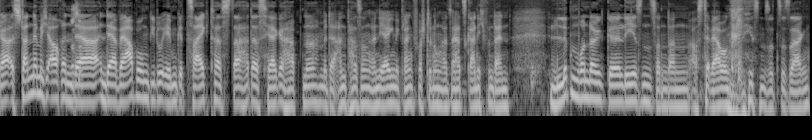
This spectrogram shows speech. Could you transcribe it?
ja, es stand nämlich auch in also, der, in der Werbung, die du eben gezeigt hast, da hat er es hergehabt, ne, mit der Anpassung an die eigene Klangvorstellung. Also er hat es gar nicht von deinen Lippen runtergelesen, sondern aus der Werbung gelesen sozusagen.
